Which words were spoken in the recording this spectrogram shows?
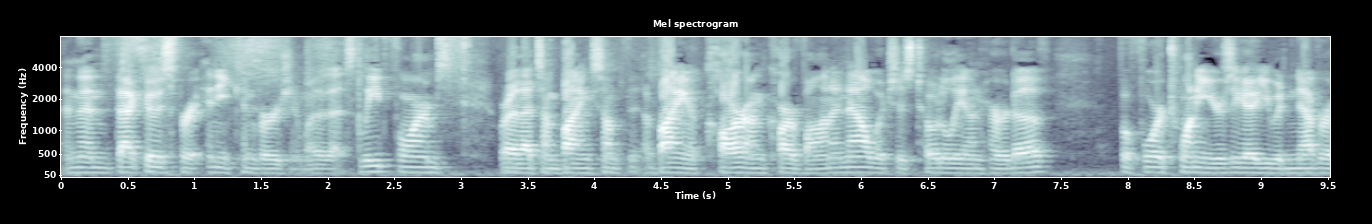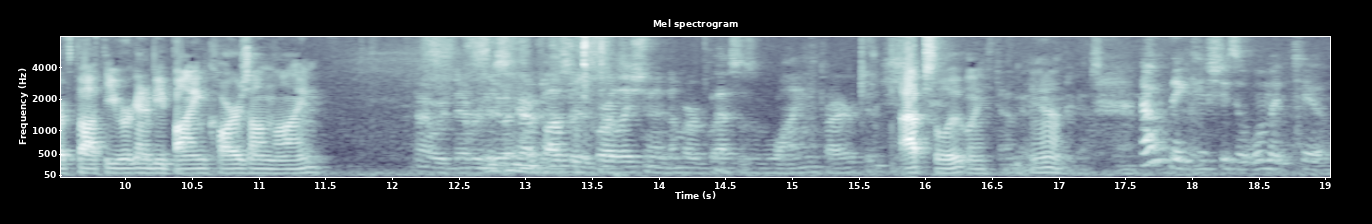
And then that goes for any conversion, whether that's lead forms, whether that's I'm buying something, buying a car on Carvana now, which is totally unheard of. Before 20 years ago, you would never have thought that you were going to be buying cars online. I would never do Isn't it. there a I mean, positive it's- correlation in number of glasses of wine prior to? Absolutely. Okay, Yeah. I guess. I would think because she's a woman too.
